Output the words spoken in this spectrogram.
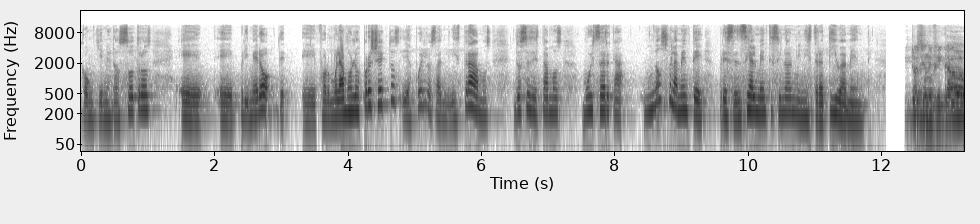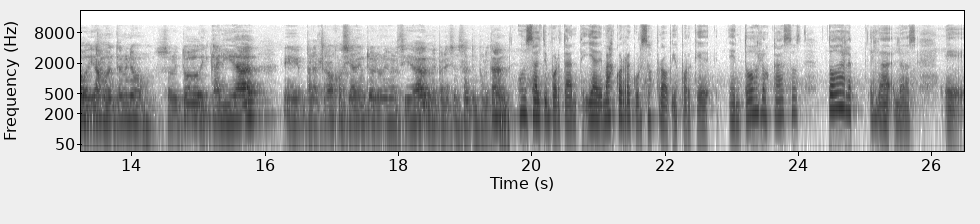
con quienes nosotros eh, primero formulamos los proyectos y después los administramos. Entonces estamos muy cerca, no solamente presencialmente, sino administrativamente. Esto ha significado, digamos, en términos sobre todo de calidad, eh, para el trabajo hacia adentro de la universidad me parece un salto importante. Un salto importante y además con recursos propios, porque en todos los casos, todas las, eh,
